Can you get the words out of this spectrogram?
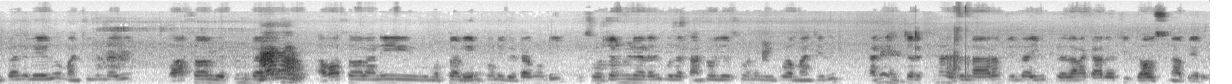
ఇబ్బంది లేదు మంచిగా ఉన్నది. వాస్తవాలు పెట్టుకుంటే అవాస్తవాలు అని మొత్తం లేనుకొని పెట్టకుండా సోషల్ మీడియా అనేది కొద్దిగా కంట్రోల్ చేసుకోండి మీకు కూడా మంచిది అని హెచ్చరిస్తున్న. నగరం జిల్లా యూత్ ప్రధాన కార్యదర్శి గౌస్ నా పేరు.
